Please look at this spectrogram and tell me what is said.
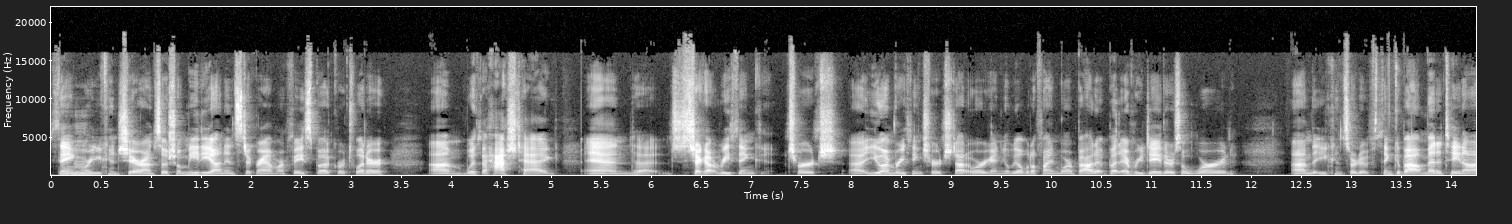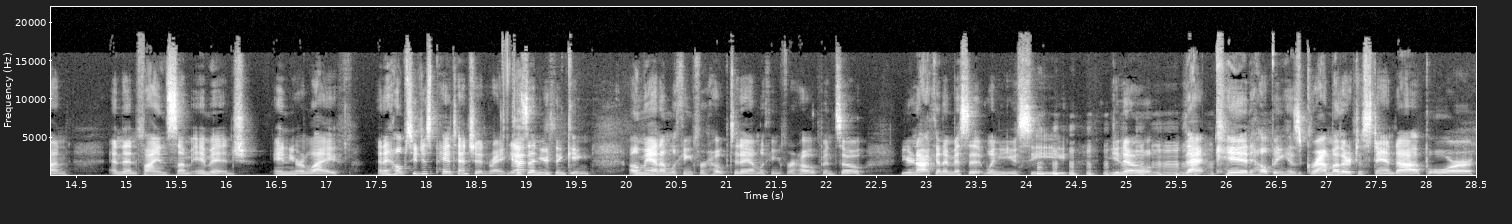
thing Mhm. where you can share on social media, on Instagram or Facebook or Twitter. Um, with a hashtag and uh, just check out Rethink Church, uh, umrethinkchurch.org, and you'll be able to find more about it. But every day there's a word um, that you can sort of think about, meditate on, and then find some image in your life. And it helps you just pay attention, right? Because Yeah. then you're thinking, oh man, I'm looking for hope today. I'm looking for hope. And so you're not going to miss it when you see, you know, that kid helping his grandmother to stand up or.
